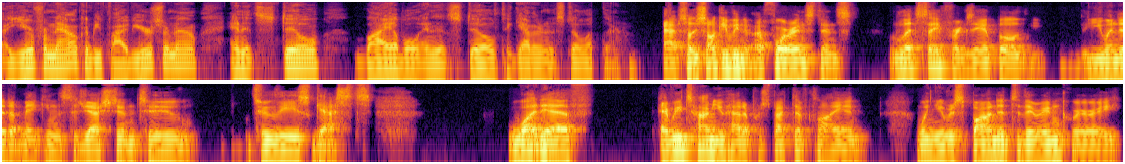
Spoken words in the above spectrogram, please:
a year from now, it can be five years from now, and it's still viable and it's still together and it's still up there. Absolutely. So I'll give you a for instance. Let's say, for example, you ended up making the suggestion to to these guests. What if every time you had a prospective client when you responded to their inquiry,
